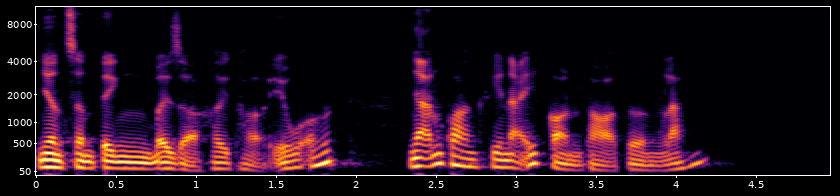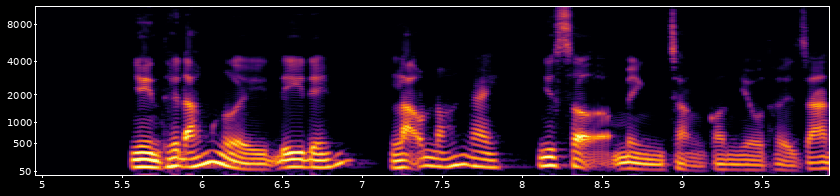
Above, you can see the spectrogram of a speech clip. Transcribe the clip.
Nhân sâm tinh bây giờ hơi thở yếu ớt, nhãn quang khi nãy còn tỏ tường lắm. Nhìn thấy đám người đi đến Lão nói ngay, như sợ mình chẳng còn nhiều thời gian.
